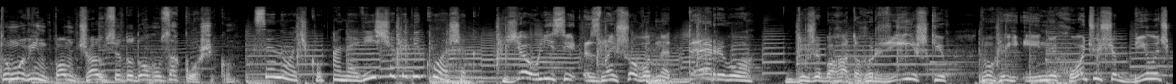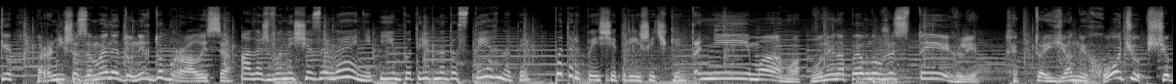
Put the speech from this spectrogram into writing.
Тому він помчався додому за кошиком. Синочку, а навіщо тобі кошик? Я у лісі знайшов одне дерево, дуже багато горішків. Ну і, і не хочу, щоб білочки раніше за мене до них добралися. Але ж вони ще зелені, їм потрібно достигнути. Потерпи ще трішечки. Та ні, мамо, вони напевно вже стиглі. Та й я не хочу, щоб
